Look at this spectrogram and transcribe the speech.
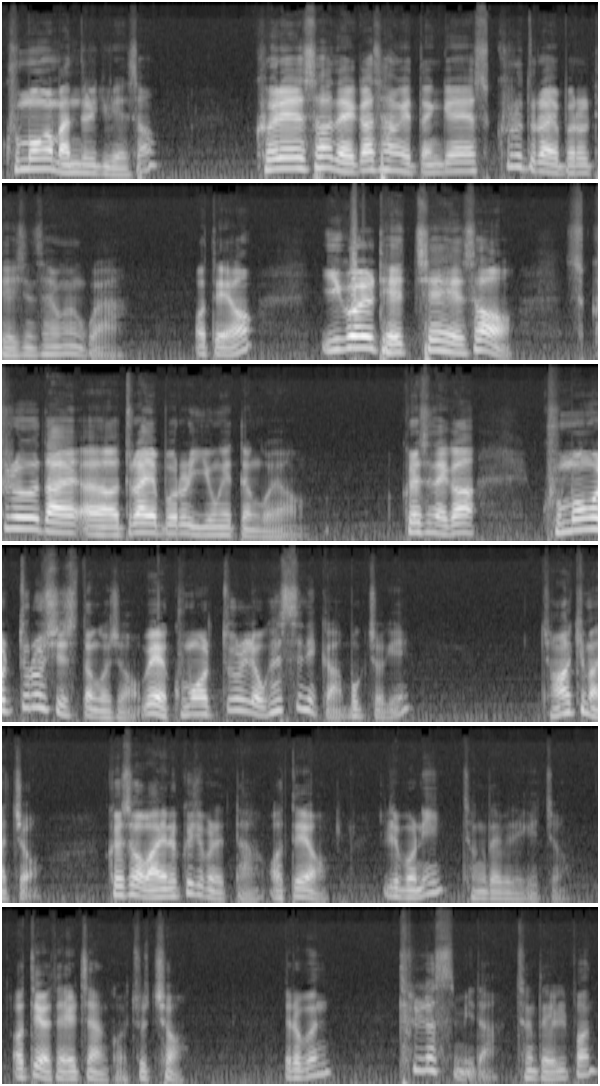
구멍을 만들기 위해서. 그래서 내가 사용했던 게 스크루드라이버를 대신 사용한 거야. 어때요? 이걸 대체해서 스크루드라이버를 이용했던 거예요. 그래서 내가 구멍을 뚫을 수 있었던 거죠. 왜? 구멍을 뚫으려고 했으니까 목적이 정확히 맞죠. 그래서 와인을 끄집어냈다. 어때요? 1번이 정답이 되겠죠. 어때요? 다 읽지 않고 좋죠. 여러분 틀렸습니다. 정답 1번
